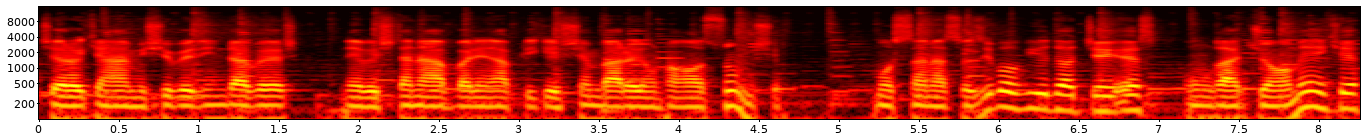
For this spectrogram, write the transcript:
چرا که همیشه بدین روش نوشتن اولین اپلیکیشن برای اونها آسون میشه. مستندسازی با Vue.js اونقدر جامعه که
